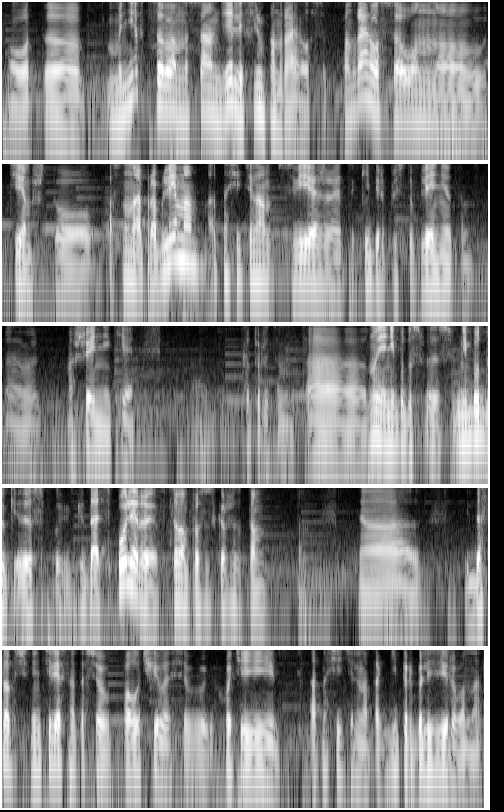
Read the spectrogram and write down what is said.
Вот. Э, мне в целом, на самом деле, фильм понравился. Понравился он э, тем, что основная проблема относительно свежая, это киберпреступления, там, мошенники, которые там... Ну, я не буду, не буду дать спойлеры, в целом просто скажу, что там, там достаточно интересно это все получилось, хоть и относительно так гиперболизировано.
